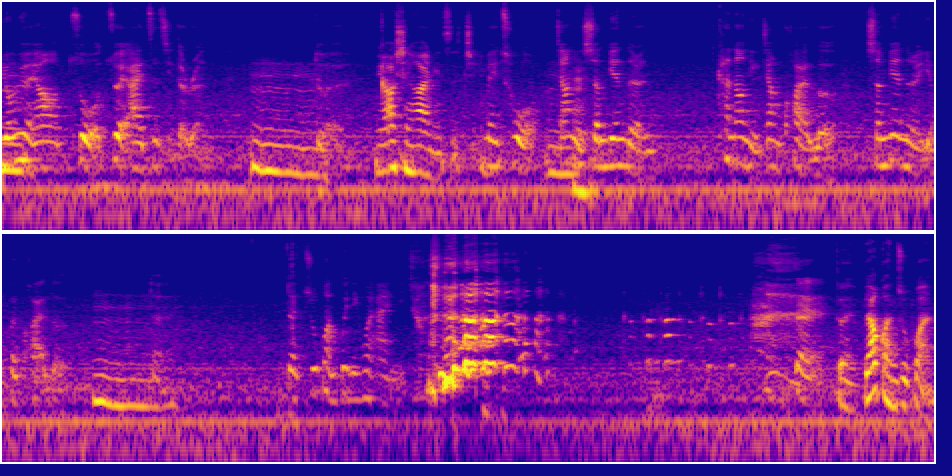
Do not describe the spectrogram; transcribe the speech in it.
永远要做最爱自己的人。嗯，对，你要先爱你自己。没错，这样你身边的人看到你这样快乐，身边的人也会快乐。嗯，对，对，主管不一定会爱你，就是。对对，不要管主管。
